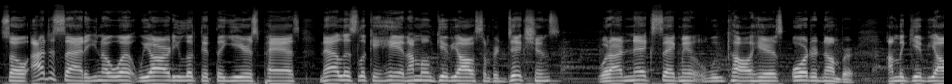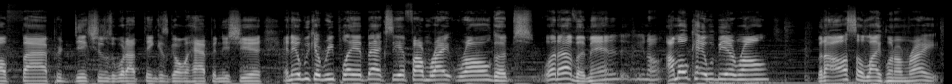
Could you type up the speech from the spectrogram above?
So I decided, you know what? We already looked at the years past. Now let's look ahead. I'm going to give y'all some predictions with our next segment, we call here is order number. I'm gonna give y'all five predictions of what I think is gonna happen this year, and then we can replay it back, see if I'm right, wrong, or whatever, man. You know, I'm okay with being wrong, but I also like when I'm right.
